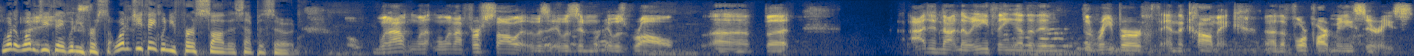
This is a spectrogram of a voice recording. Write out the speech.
What, what did you think when you first saw, what did you think when you first saw this episode? When I when, when I first saw it, it was it was in it was raw, uh, but I did not know anything other than the rebirth and the comic, uh, the four part miniseries.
